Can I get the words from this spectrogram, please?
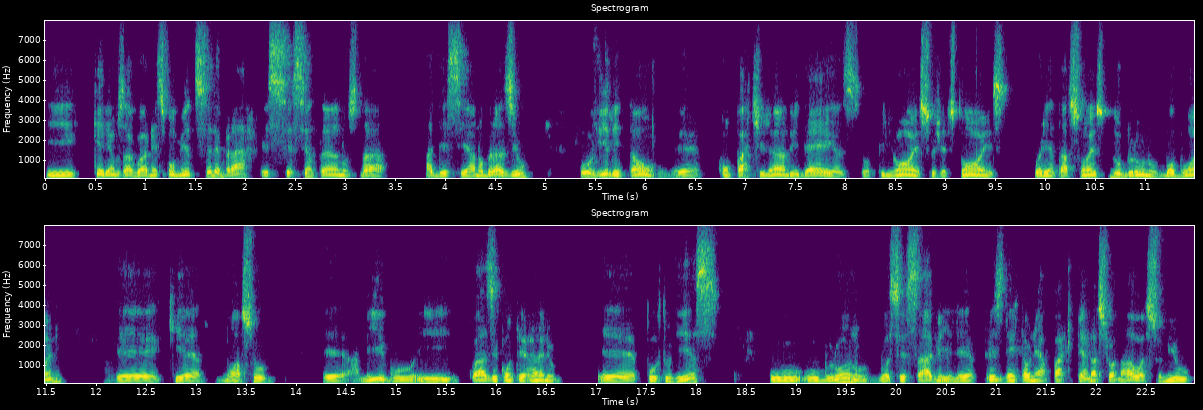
e queremos agora, nesse momento, celebrar esses 60 anos da ADCA no Brasil, ouvindo, então, é, compartilhando ideias, opiniões, sugestões, orientações do Bruno Boboni, é, que é nosso é, amigo e quase conterrâneo é, português. O, o, Bruno, você sabe, ele é presidente da Uniapac Internacional, assumiu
